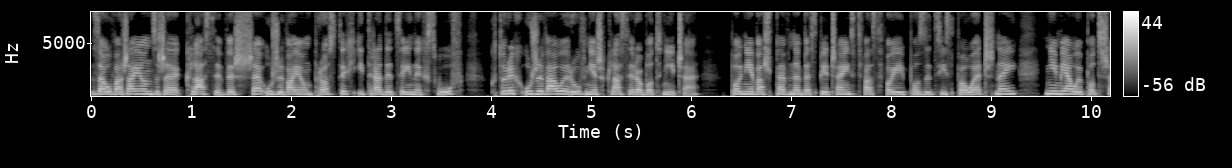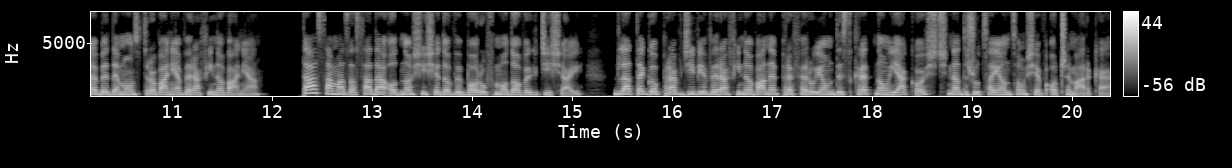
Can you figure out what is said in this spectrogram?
zauważając, że klasy wyższe używają prostych i tradycyjnych słów, których używały również klasy robotnicze, ponieważ pewne bezpieczeństwa swojej pozycji społecznej nie miały potrzeby demonstrowania wyrafinowania. Ta sama zasada odnosi się do wyborów modowych dzisiaj, dlatego prawdziwie wyrafinowane preferują dyskretną jakość nadrzucającą się w oczy markę.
